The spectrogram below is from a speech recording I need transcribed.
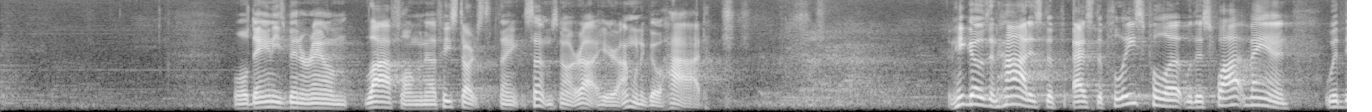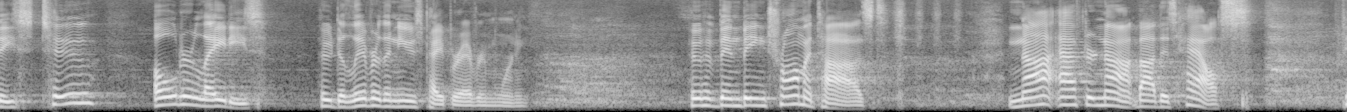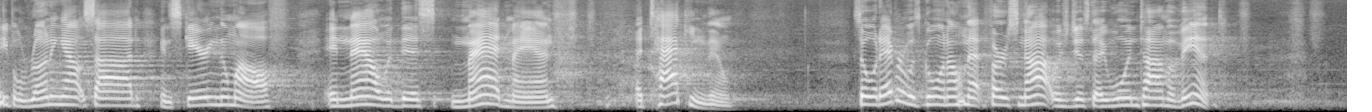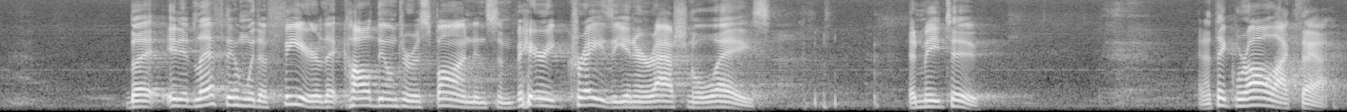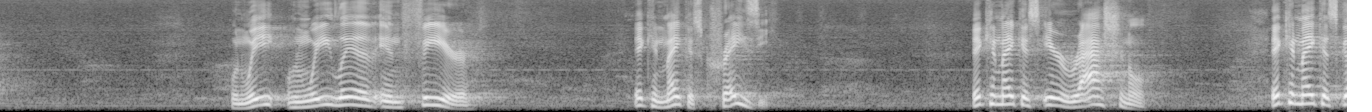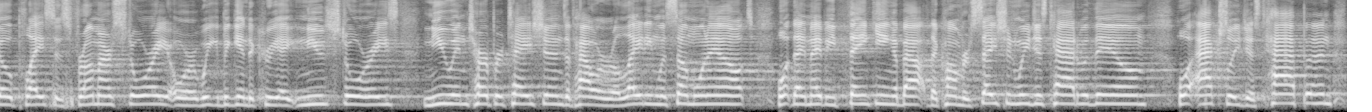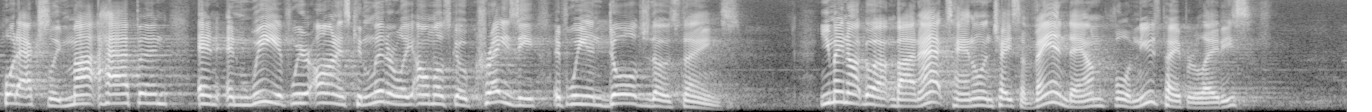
Well, Danny's been around life long enough, he starts to think, something's not right here. I'm going to go hide. and he goes and hides as the, as the police pull up with this white van with these two older ladies who deliver the newspaper every morning, who have been being traumatized night after night by this house. People running outside and scaring them off, and now with this madman attacking them. So, whatever was going on that first night was just a one time event. But it had left them with a fear that called them to respond in some very crazy and irrational ways. and me too. And I think we're all like that. When we, when we live in fear, it can make us crazy. It can make us irrational. It can make us go places from our story, or we begin to create new stories, new interpretations of how we're relating with someone else, what they may be thinking about the conversation we just had with them, what actually just happened, what actually might happen. And, and we, if we're honest, can literally almost go crazy if we indulge those things. You may not go out and buy an axe handle and chase a van down full of newspaper ladies,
